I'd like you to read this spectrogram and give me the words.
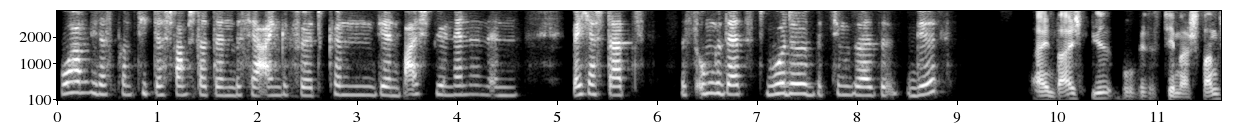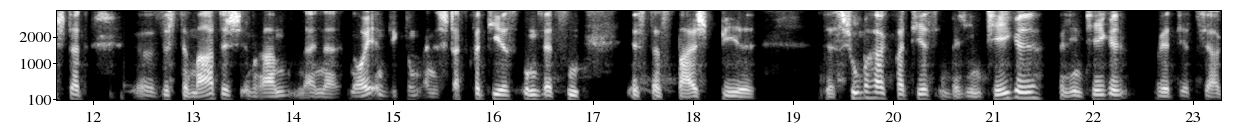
Wo haben Sie das Prinzip der Schwammstadt denn bisher eingeführt? Können Sie ein Beispiel nennen, in welcher Stadt es umgesetzt wurde bzw. wird? Ein Beispiel, wo wir das Thema Schwammstadt äh, systematisch im Rahmen einer Neuentwicklung eines Stadtquartiers umsetzen, ist das Beispiel des Schumacher Quartiers in Berlin-Tegel. Berlin-Tegel wird jetzt ja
